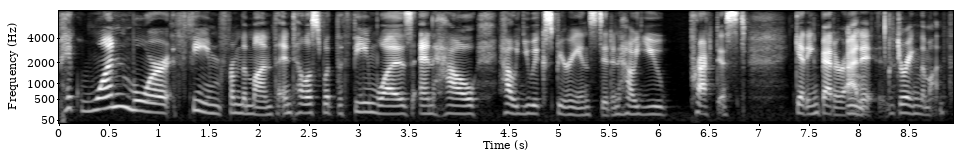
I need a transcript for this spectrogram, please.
Pick one more theme from the month and tell us what the theme was and how how you experienced it and how you practiced getting better at mm. it during the month?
